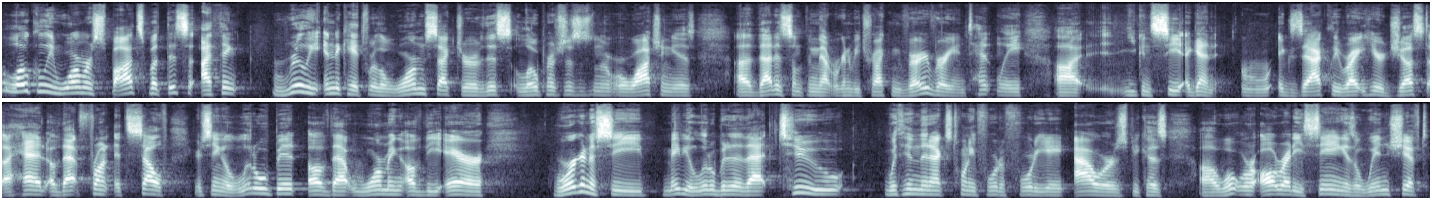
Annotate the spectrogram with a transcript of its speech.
locally warmer spots, but this, I think, really indicates where the warm sector of this low pressure system that we're watching is. Uh, that is something that we're going to be tracking very, very intently. Uh, you can see, again, exactly right here, just ahead of that front itself. You're seeing a little bit of that warming of the air. We're going to see maybe a little bit of that too within the next 24 to 48 hours because uh, what we're already seeing is a wind shift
